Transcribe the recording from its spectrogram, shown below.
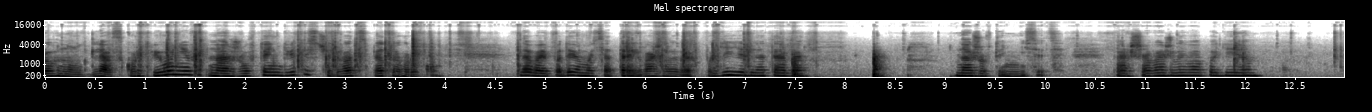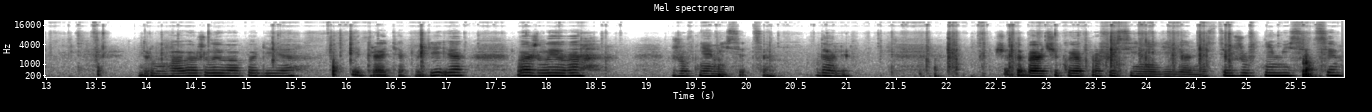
прогноз для скорпіонів на жовтень 2025 року. Давай подивимося три важливих події для тебе на жовтень місяць. Перша важлива подія, друга важлива подія і третя подія важлива жовтня місяця. Далі. Що тебе очікує в професійній діяльності в жовтні місяці?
